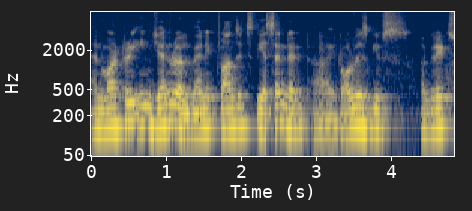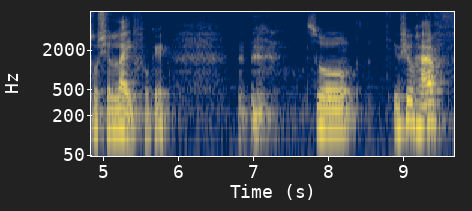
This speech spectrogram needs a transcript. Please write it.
And mercury in general when it transits the ascendant uh, it always gives a great social life okay? So if you have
